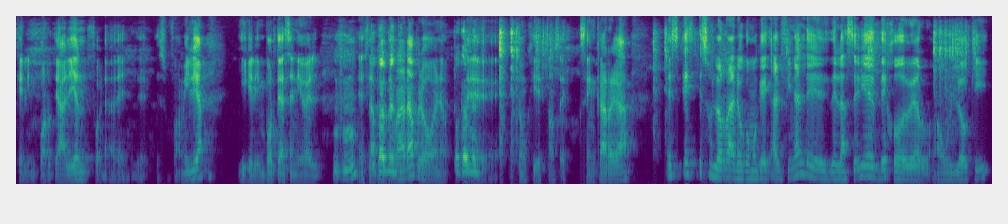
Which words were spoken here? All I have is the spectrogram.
que le importe a alguien fuera de, de- de su familia y que le importe a ese nivel. Es la totalmente. parte rara, pero bueno, Totalmente. eh, Tom Hiddleston se, se encarga. Es, es- eso es lo raro, como que al final de, de la serie dejo de ver a un Loki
